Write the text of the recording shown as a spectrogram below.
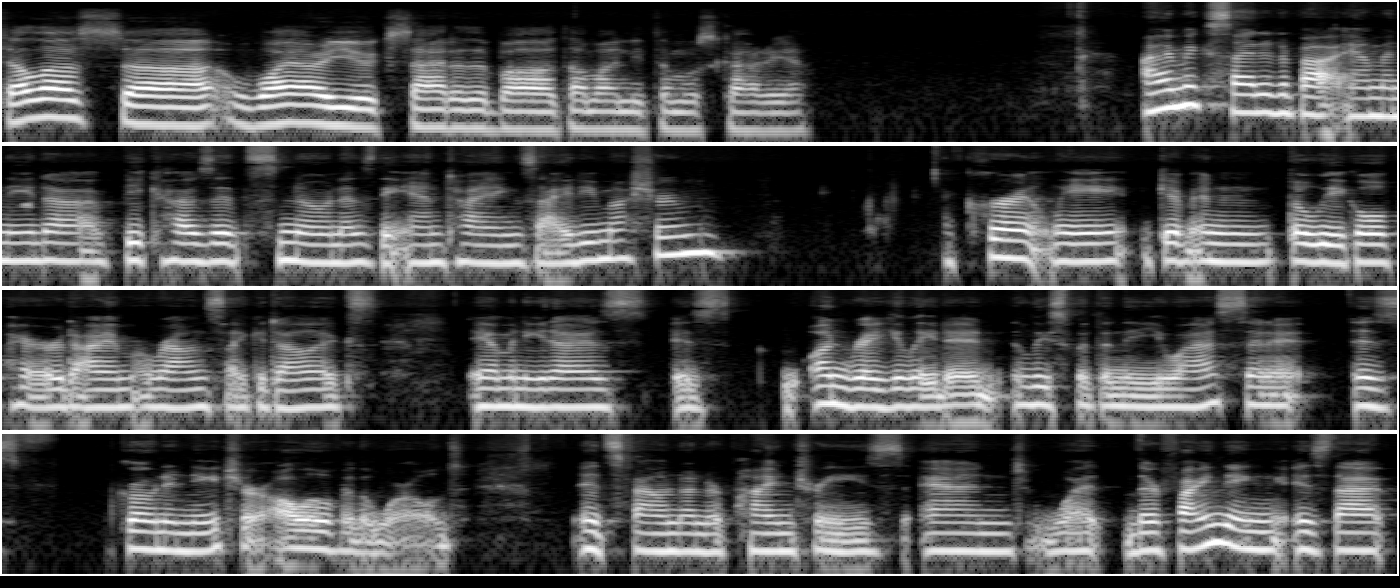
Tell us uh, why are you excited about Amanita muscaria? I'm excited about Amanita because it's known as the anti-anxiety mushroom. Currently, given the legal paradigm around psychedelics, Amanita is is unregulated, at least within the US, and it is grown in nature all over the world. It's found under pine trees. And what they're finding is that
